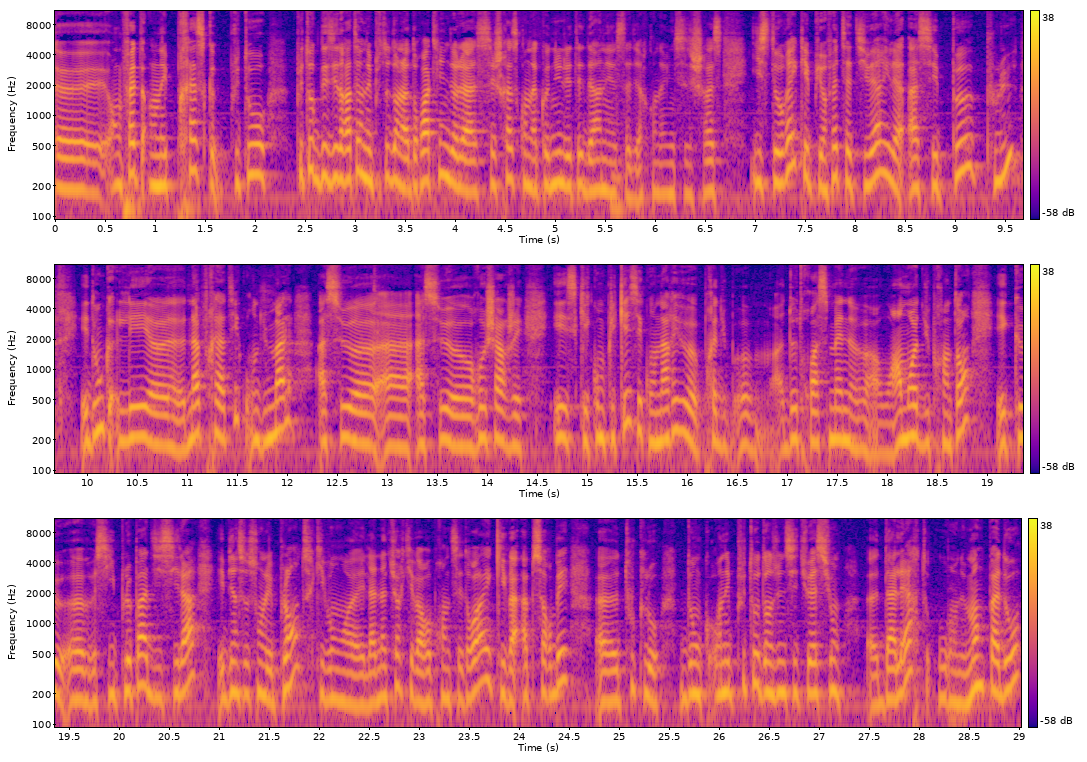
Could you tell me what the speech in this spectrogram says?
euh, en fait, on est presque plutôt, plutôt que déshydraté, on est plutôt dans la droite ligne de la sécheresse qu'on a connue l'été dernier. C'est-à-dire qu'on a une sécheresse historique et puis en fait cet hiver, il a assez peu plu et donc les euh, nappes phréatiques ont du mal à se, euh, à, à se euh, recharger. Et ce qui est compliqué, c'est qu'on arrive près du, euh, à 2-3 semaines euh, ou un mois du printemps et que euh, s'il pleut pas d'ici là, eh bien ce sont les plantes qui vont, euh, et la nature qui va reprendre ses droits et qui va absorber euh, toute l'eau. Donc on est plutôt dans une situation euh, d'alerte où on ne manque pas d'eau,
